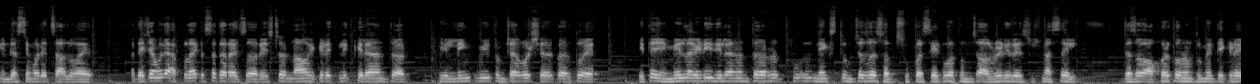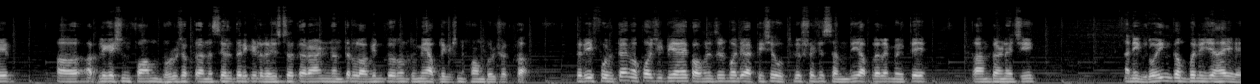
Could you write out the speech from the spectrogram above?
इंडस्ट्रीमध्ये चालू आहेत. त्याच्यामध्ये अप्लाय कसं करायचं? रजिस्टर नाव इकडे क्लिक केल्यानंतर ही लिंक मी तुमच्याबरोबर शेअर करतोय. इथे ईमेल आय डी दिल्यानंतर नेक्स्ट तुमचं जर सुपर सेटवर तुमचं ऑलरेडी रजिस्ट्रेशन असेल त्याचा वापर करून तुम्ही तिकडे अप्लिकेशन फॉर्म भरू शकता. नसेल तर इकडे रजिस्टर करा आणि नंतर लॉग इन करून तुम्ही अप्लिकेशन फॉर्म भरू शकता. तरी फुल टाइम ऑपॉर्च्युनिटी आहे कॉग्निझनमध्ये अतिशय उत्कृष्टाची संधी आपल्याला मिळते काम करण्याची. आणि ग्रोईंग कंपनी जी आहे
